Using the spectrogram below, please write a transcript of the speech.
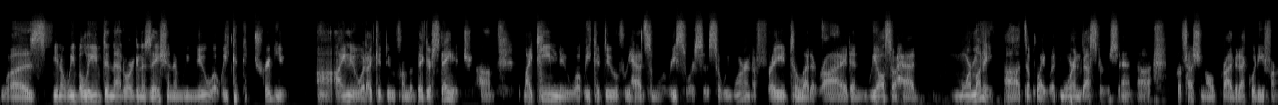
was, you know, we believed in that organization and we knew what we could contribute uh, I knew what I could do from a bigger stage. Um, my team knew what we could do if we had some more resources. So we weren't afraid to let it ride. And we also had more money uh, to play with, more investors and uh, professional private equity firm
